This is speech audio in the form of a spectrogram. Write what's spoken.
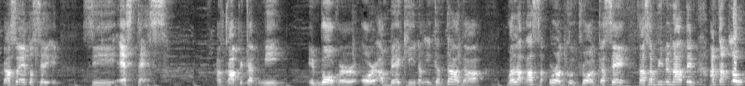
Kaso ito si si Estes ang copycat ni Invoker or a Becky ng Encantada, malakas sa crowd control. Kasi sasabihin na natin, ang tatlong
